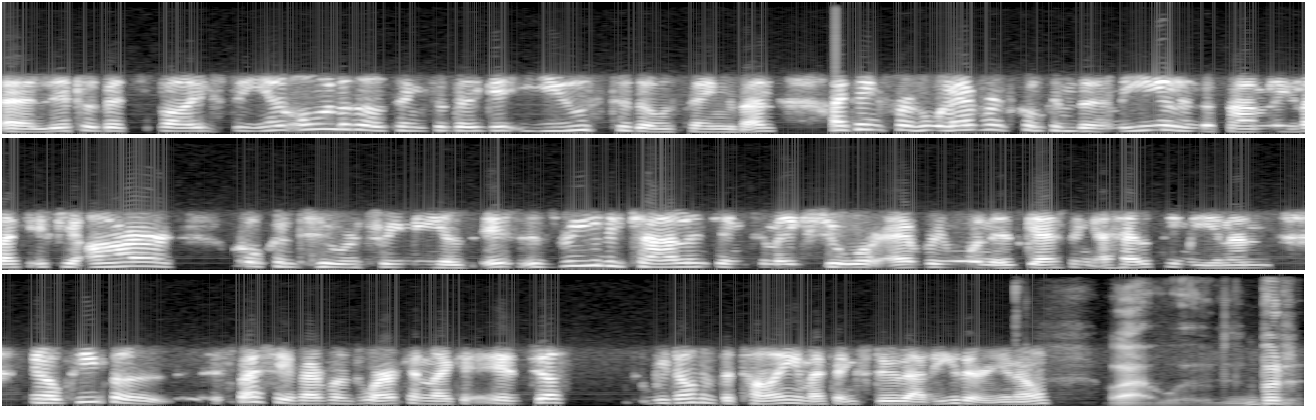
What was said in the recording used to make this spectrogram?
a little bit spicy, you know, all of those things so they get used to those things. And I think for whoever's cooking the meal in the family, like if you are cooking two or three meals, it is really challenging to make sure everyone is getting a healthy meal. And, you know, people, especially if everyone's working, like it just we don't have the time, I think, to do that either. You know. Well, but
